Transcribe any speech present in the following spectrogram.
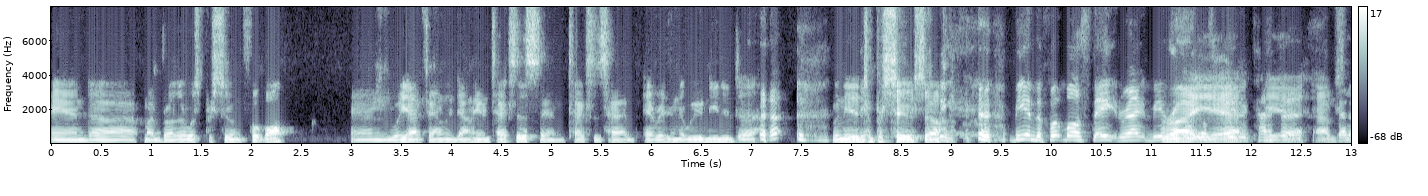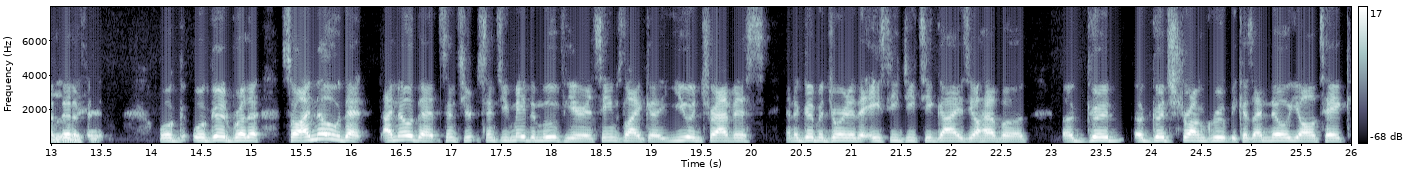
and uh, my brother was pursuing football, and we had family down here in Texas, and Texas had everything that we needed to we needed to pursue. So Being the football state, right? Being the right, football yeah, kinda- yeah, kind of absolutely. benefit. Well, well, good, brother. So I know that I know that since you since you made the move here, it seems like uh, you and Travis and a good majority of the ACGT guys, y'all have a a good a good strong group because I know y'all take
